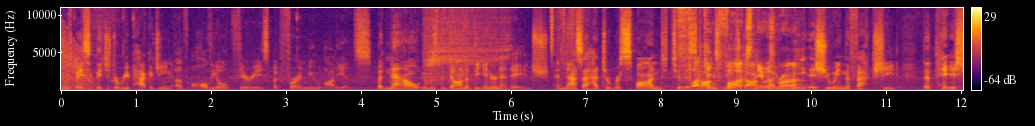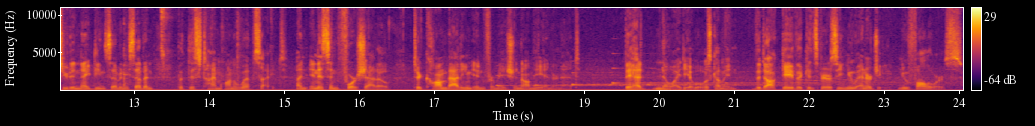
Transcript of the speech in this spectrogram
It was basically just a repackaging of all the old theories, but for a new audience. But now it was the dawn of the internet age, and NASA had to respond to this Fucking Fox News Fox doc News, by bruh. reissuing the fact sheet that they issued in 1977, but this time on a website. An innocent foreshadow to combating information on the internet. They had no idea what was coming. The doc gave the conspiracy new energy, new followers,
